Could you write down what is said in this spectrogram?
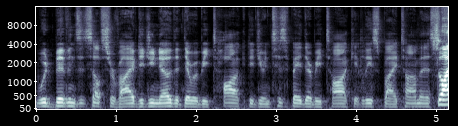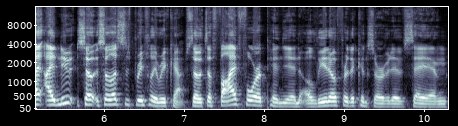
Would Bivens itself survive? Did you know that there would be talk? Did you anticipate there'd be talk, at least by Thomas? So I, I knew. So so let's just briefly recap. So it's a five-four opinion. Alito for the conservatives saying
